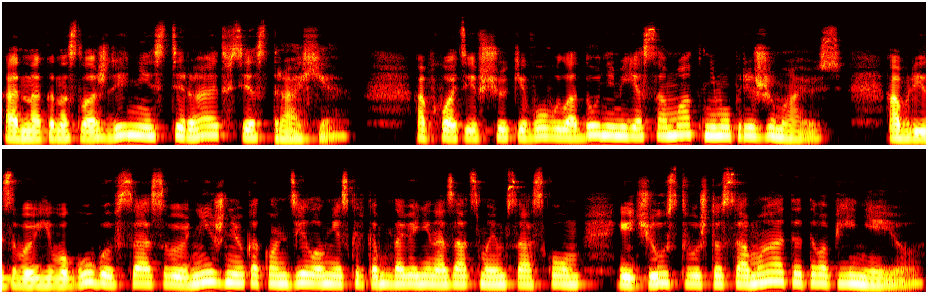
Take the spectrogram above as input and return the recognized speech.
Однако наслаждение стирает все страхи. Обхватив щеки Вовы ладонями, я сама к нему прижимаюсь. Облизываю его губы, всасываю нижнюю, как он делал несколько мгновений назад с моим соском, и чувствую, что сама от этого пьянею.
